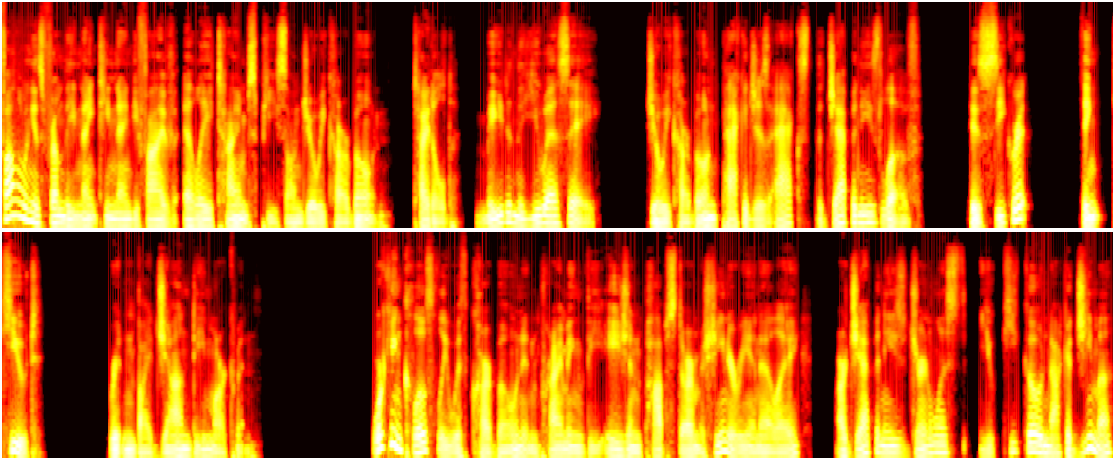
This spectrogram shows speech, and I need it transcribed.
Following is from the 1995 LA Times piece on Joey Carbone, titled Made in the USA. Joey Carbone packages acts the Japanese love. His secret? Think cute. Written by John D. Markman. Working closely with Carbone in priming the Asian pop star machinery in LA are Japanese journalist Yukiko Nakajima,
